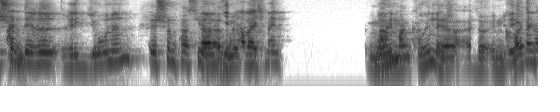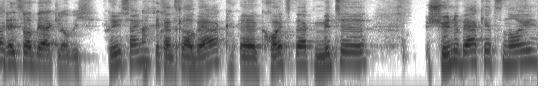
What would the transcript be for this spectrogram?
schon, andere Regionen. Ist schon passiert. Ähm, also ja, aber ich meine, man, man, wohin äh, also in Kreuzberg. Prenzlauer Berg, glaube ich. Friedrichshain, Prenzlauer Berg, äh, Kreuzberg, Mitte, Schöneberg jetzt neu.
